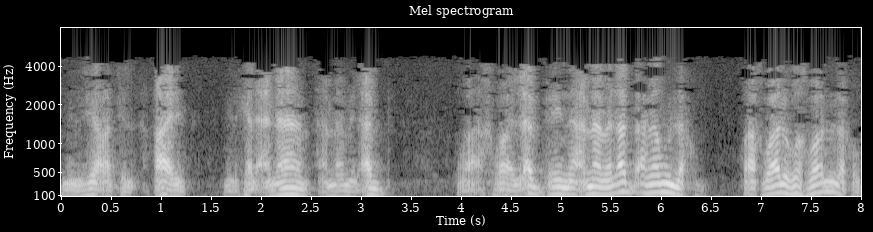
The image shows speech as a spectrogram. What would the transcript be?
من زيارة الأقارب كالأعمام أعمام الأب. وأخوال الأب فإن أعمام الأب أعمام لكم وأخواله أخوال لكم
